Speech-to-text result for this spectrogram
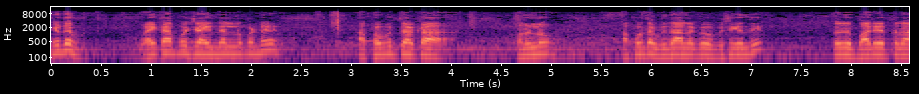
ఎందుకంటే వైకాపా వచ్చి ఐదు నెలల ఆ ప్రభుత్వ యొక్క పనులు ఆ ప్రభుత్వ విధానాలకు విసిగింది. ఈరోజు భారీ ఎత్తున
